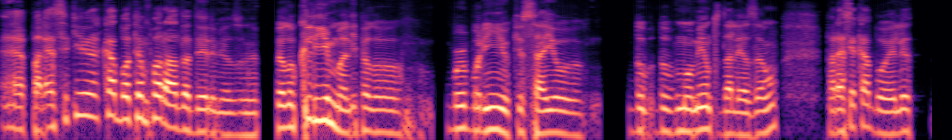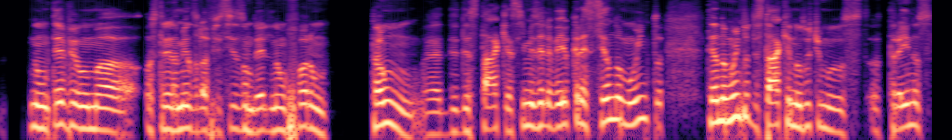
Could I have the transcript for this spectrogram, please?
É, parece que acabou a temporada dele mesmo, né? Pelo clima ali, pelo burburinho que saiu do, do momento da lesão, parece que acabou. Ele não teve uma. Os treinamentos da off-season dele não foram tão é, de destaque assim, mas ele veio crescendo muito, tendo muito destaque nos últimos uh, treinos.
